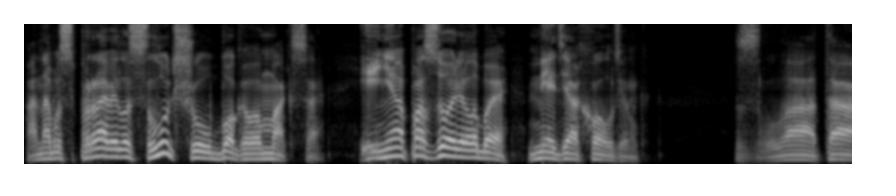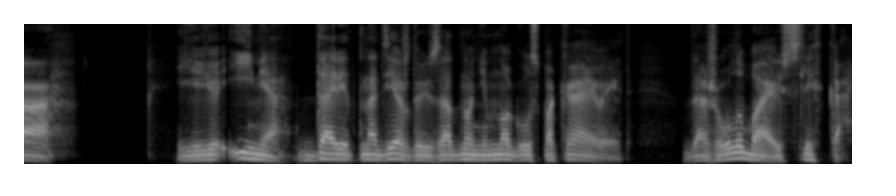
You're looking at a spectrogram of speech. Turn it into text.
она бы справилась лучше убогого Макса и не опозорила бы медиахолдинг. Злата. Ее имя дарит надежду и заодно немного успокаивает. Даже улыбаюсь слегка.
